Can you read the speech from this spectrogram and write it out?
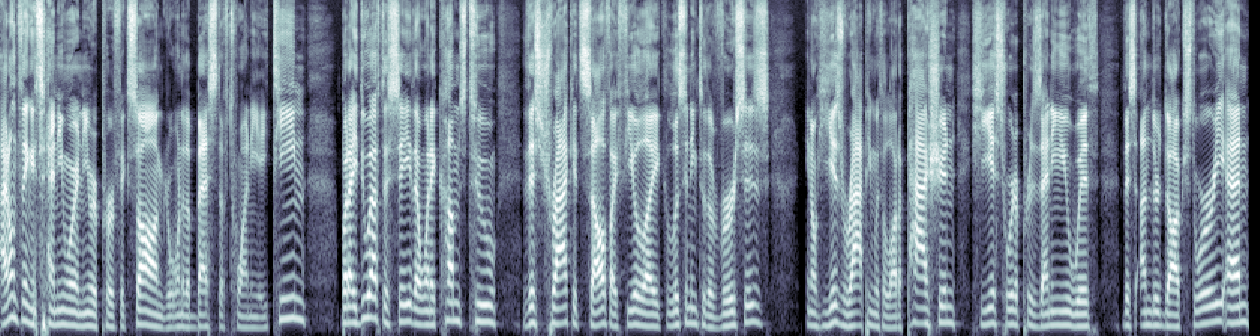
I don't think it's anywhere near a perfect song or one of the best of 2018. But I do have to say that when it comes to this track itself, I feel like listening to the verses, you know, he is rapping with a lot of passion. He is sort of presenting you with this underdog story, and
